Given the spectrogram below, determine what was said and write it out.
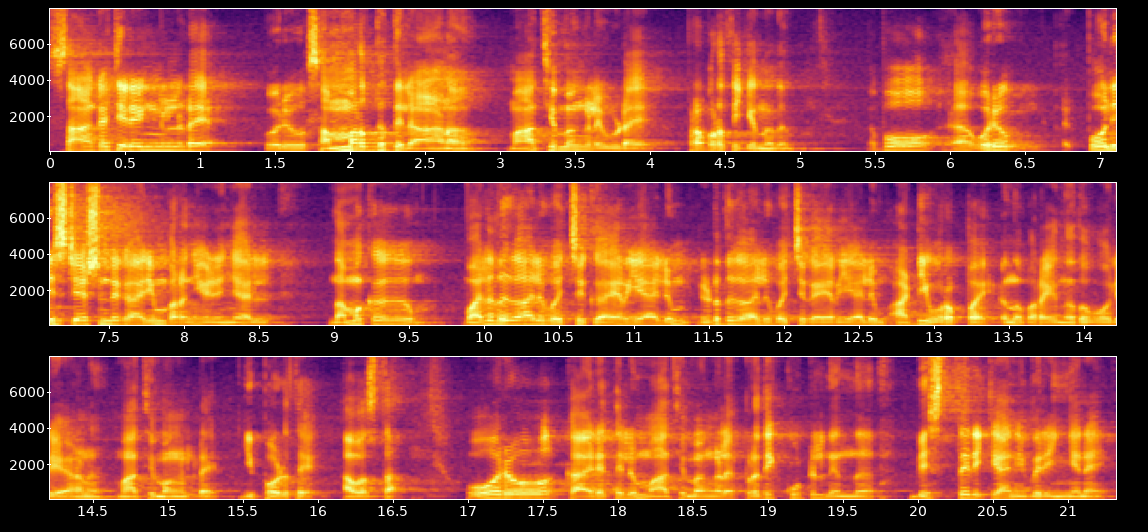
സാഹചര്യങ്ങളുടെ ഒരു സമ്മർദ്ദത്തിലാണ് മാധ്യമങ്ങൾ ഇവിടെ പ്രവർത്തിക്കുന്നത്. അപ്പോൾ ഒരു പോലീസ് സ്റ്റേഷന്റെ കാര്യം പറഞ്ഞു കഴിഞ്ഞാൽ നമുക്ക് വലത് കാൽ വെച്ച് കയറിയാലും ഇടത് കാൽ വെച്ച് കയറിയാലും അടി ഉറപ്പ് എന്ന് പറയുന്നത് പോലെയാണ് മാധ്യമങ്ങളുടെ ഇപ്പോഴത്തെ അവസ്ഥ. ഓരോ കാര്യത്തിലും മാധ്യമങ്ങളെ പ്രതിക്കൂട്ടിൽ നിന്ന് വിസ്തരിക്കാൻ ഇവരിങ്ങനെ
